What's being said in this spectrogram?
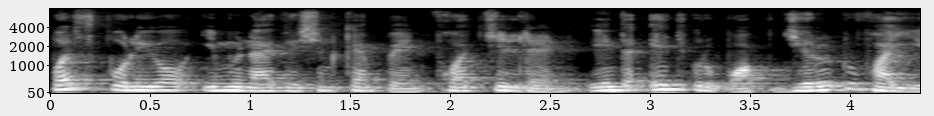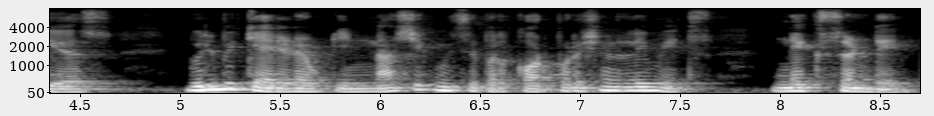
Pulse polio immunization campaign for children in the age group of 0 to 5 years will be carried out in Nashik Municipal Corporation limits next Sunday,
